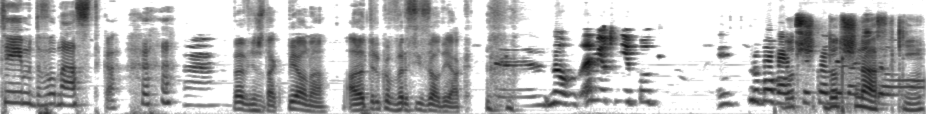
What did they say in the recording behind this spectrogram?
Team dwunastka. Pewnie, że tak, piona, ale tylko w wersji Zodiac. no, Emiot mnie pod... próbował Do do trzynastki. Do,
